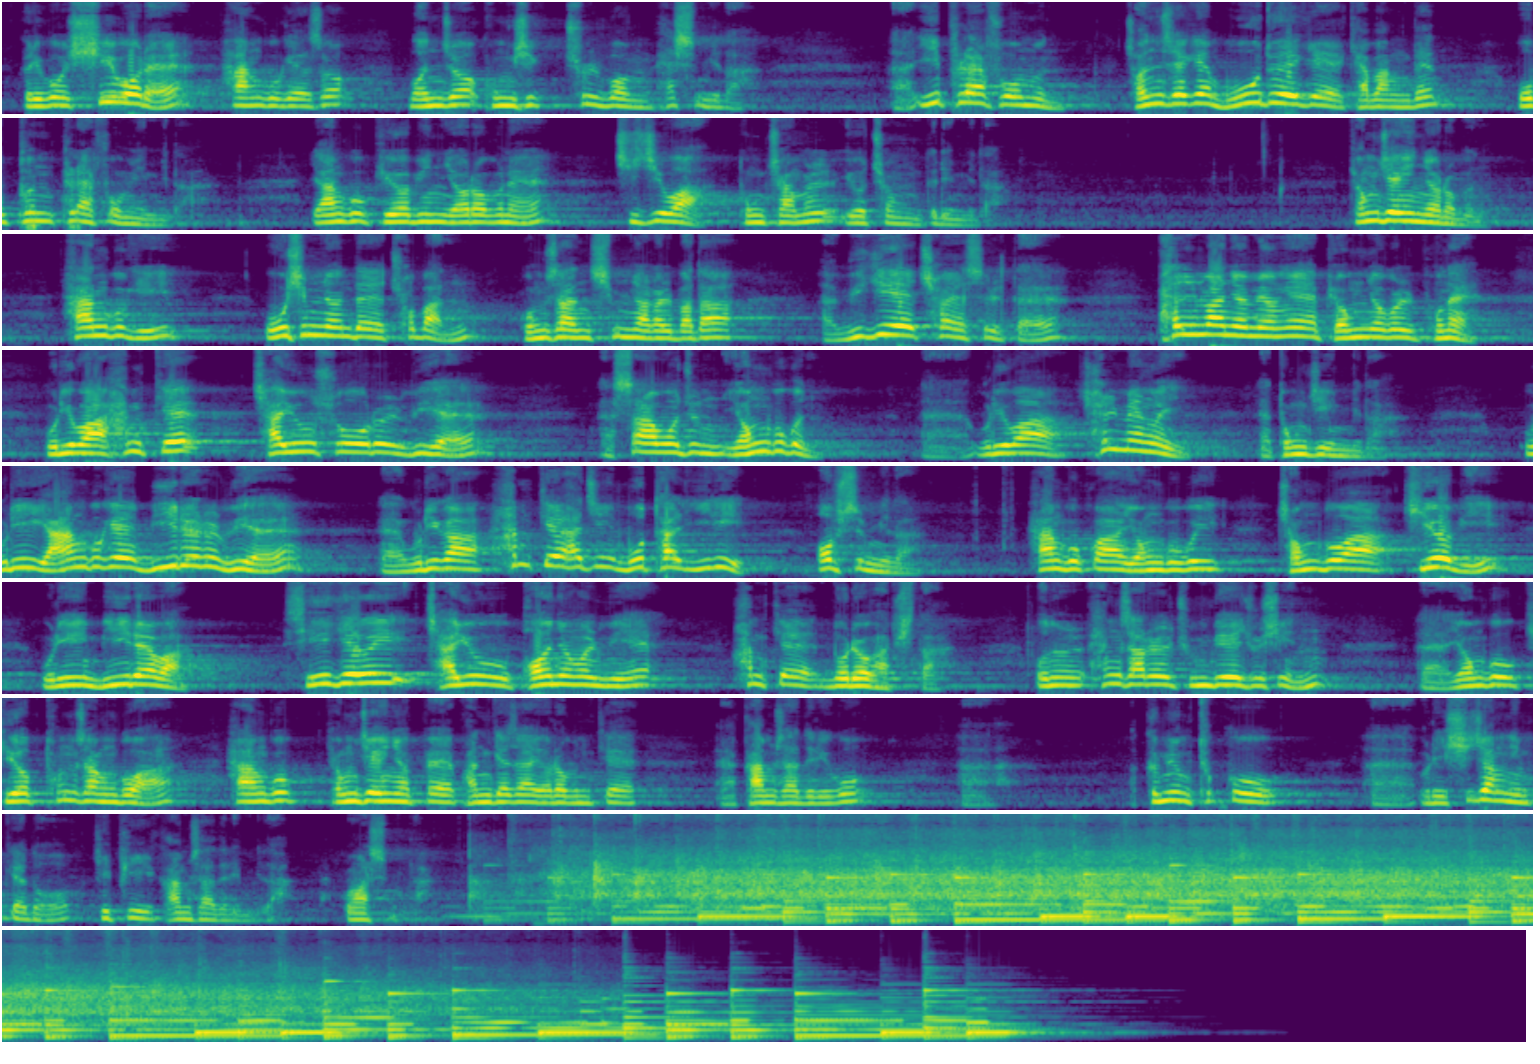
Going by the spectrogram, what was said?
그리고 10월에 한국에서 먼저 공식 출범했습니다. 이 플랫폼은 전 세계 모두에게 개방된 오픈 플랫폼입니다. 양국 기업인 여러분의 지지와 동참을 요청드립니다. 경제인 여러분, 한국이 50년대 초반 공산 침략을 받아 위기에 처했을 때 8만여 명의 병력을 보내 우리와 함께 자유수호를 위해 싸워준 영국은 우리와 혈맹의 동지입니다. 우리 양국의 미래를 위해 우리가 함께 하지 못할 일이 없습니다. 한국과 영국의 정부와 기업이 우리 미래와 세계의 자유 번영을 위해 함께 노력합시다. 오늘 행사를 준비해 주신 영국 기업 통상부와 한국 경제인협회 관계자 여러분께 감사드리고 아, 금융특구 우리 시장님께도 깊이 감사드립니다. 고맙습니다.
